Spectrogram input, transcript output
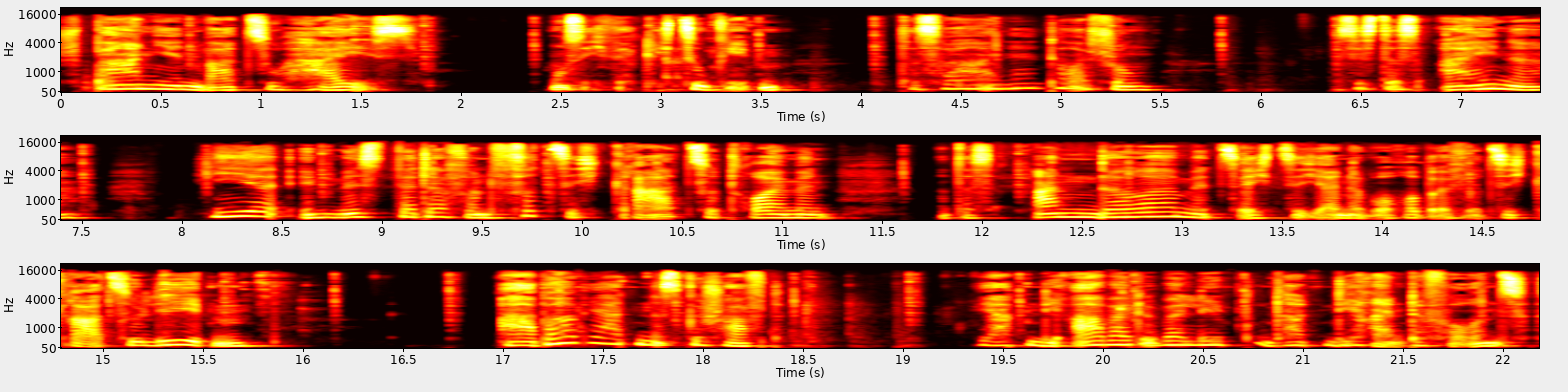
Spanien war zu heiß, muss ich wirklich zugeben. Das war eine Enttäuschung. Es ist das eine, hier im Mistwetter von 40 Grad zu träumen und das andere mit 60 eine Woche bei 40 Grad zu leben. Aber wir hatten es geschafft. Wir hatten die Arbeit überlebt und hatten die Rente vor uns.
